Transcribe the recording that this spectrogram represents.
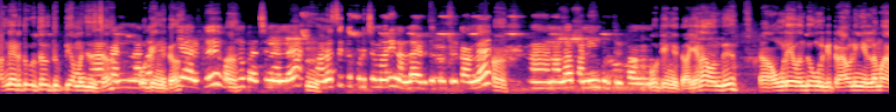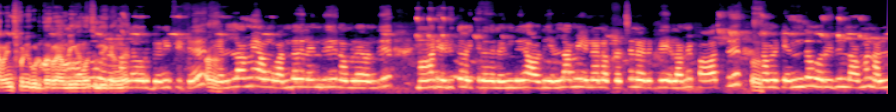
அண்ணன் எடுத்து கொடுத்தாலும் திருப்தி அமைஞ்சிருச்சா? ஓகேங்கக்கா. இருக்கு. ஒன்றும் பிரச்சனை இல்ல. மனசுக்கு பிடிச்ச மாதிரி நல்லா எடுத்து கொடுத்துருக்காங்க. நல்லா பண்ணியும் கொடுத்துருக்காங்க. ஓகேங்கக்கா. ஏன்னா வந்து அவங்களே வந்து உங்களுக்கு டிராவலிங் எல்லாமே அரேஞ்ச் பண்ணி கொடுத்துட்றேன் அப்படிங்கிற மாதிரி சொல்லியிருக்காங்க. நல்ல ஒரு பெனிஃபிட் எல்லாமே அவங்க வந்ததுல இருந்து நம்மள வந்து மாடு எடுக்க வைக்கிறதுல இருந்து அது எல்லாமே என்னென்ன பிரச்சனை இருக்கு எல்லாமே பார்த்து நம்மளுக்கு எந்த ஒரு இது இல்லாம நல்ல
